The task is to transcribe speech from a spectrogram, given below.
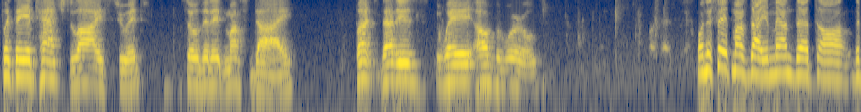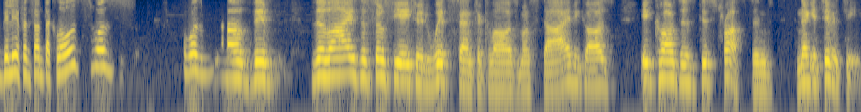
but they attached lies to it so that it must die. But that is the way of the world. When you say it must die, you meant that uh, the belief in Santa Claus was was Uh, the the lies associated with Santa Claus must die because it causes distrust and negativity.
